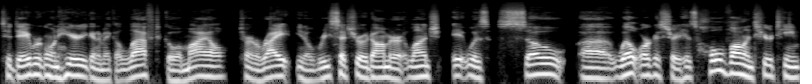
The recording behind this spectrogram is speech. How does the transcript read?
today we're going here. You're going to make a left, go a mile, turn a right, you know, reset your odometer at lunch. It was so uh, well orchestrated. His whole volunteer team,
